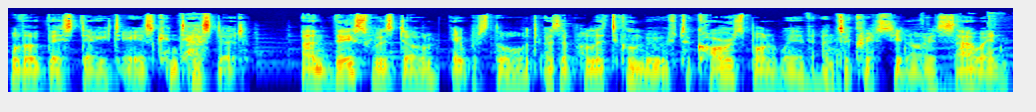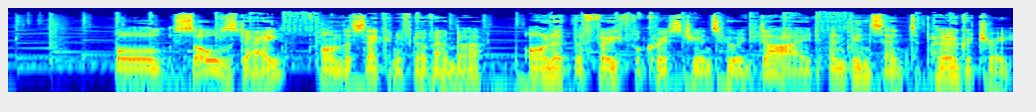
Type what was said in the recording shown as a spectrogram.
although this date is contested. And this was done, it was thought, as a political move to correspond with and to Christianise Samhain. All Souls' Day, on the 2nd of November, honoured the faithful Christians who had died and been sent to purgatory,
